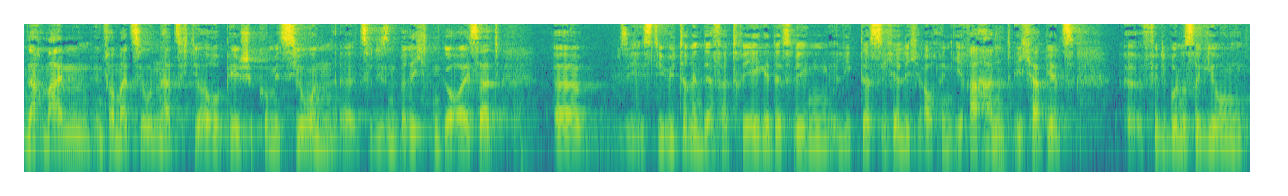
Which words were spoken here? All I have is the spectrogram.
Nach meinen Informationen hat sich die Europäische Kommission äh, zu diesen Berichten geäußert. Äh, sie ist die Hüterin der Verträge, deswegen liegt das sicherlich auch in ihrer Hand. Ich habe jetzt äh, für die Bundesregierung,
